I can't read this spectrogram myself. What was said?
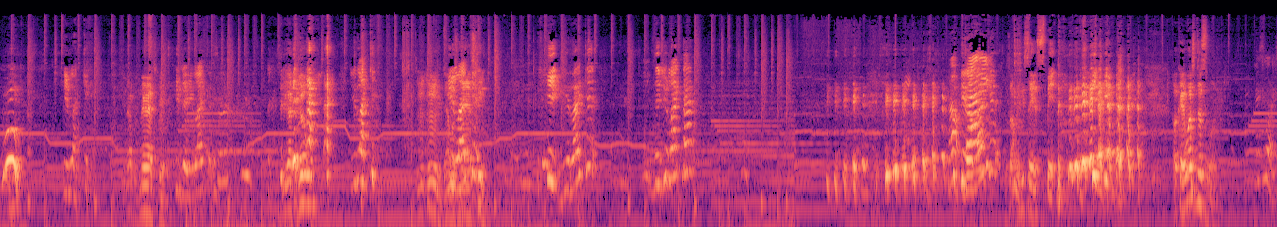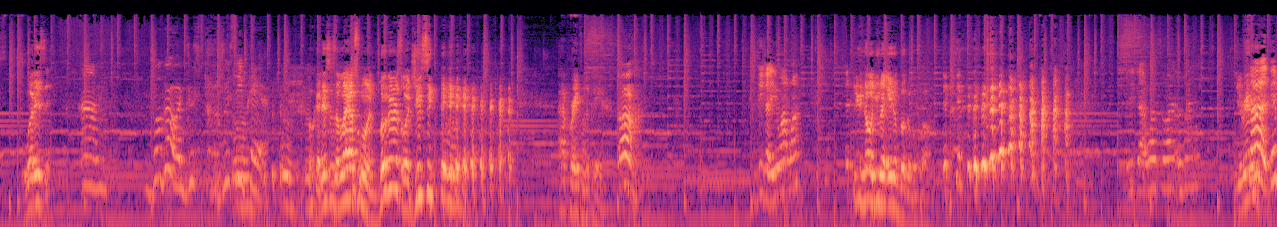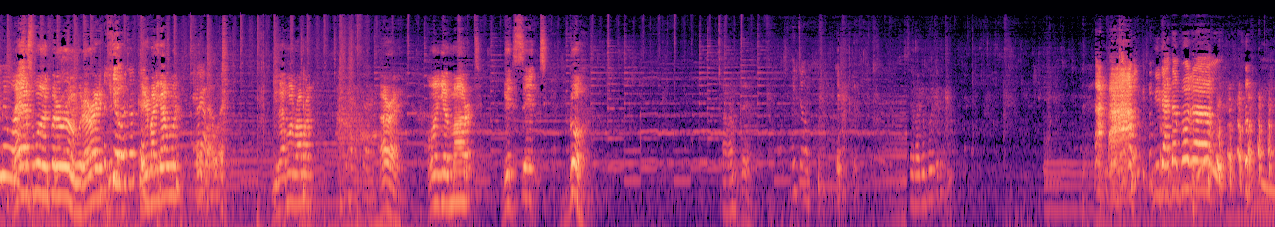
Woo! You like it? That was nasty. DJ, you like it, sir? You got the good one? you like it? Mm-mm. That You was like nasty. you what's this one? That's yours. What is it? Um, booger or juice, juicy Mm. pear? Mm, mm. Okay, this is the last one. Boogers or juicy pear? I pray for the pear. Ugh. DJ, you want one? You know you done ate a booger before. You ready? Son, give me one. Last one for the road, all right? Yours, okay. Everybody got one? I got one. You got one, Rob Rob? Yes, sir. All right. On your mark, get set, go. Oh, I'm good. Me too. Feel like a booger? you got the booger. Uh?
